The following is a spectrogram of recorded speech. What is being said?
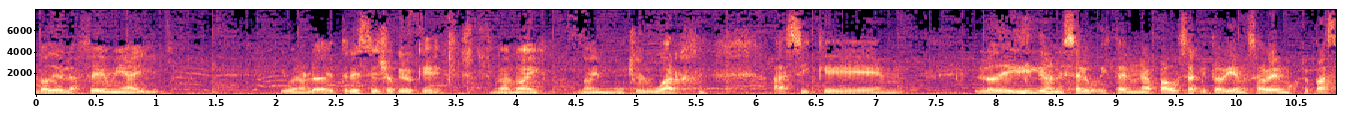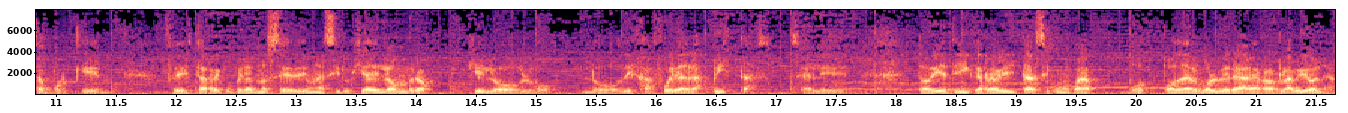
lo de Blasfemia y y bueno lo de 13 yo creo que no no hay no hay mucho lugar. Así que lo de Idilion es algo que está en una pausa que todavía no sabemos qué pasa porque Fede está recuperándose de una cirugía del hombro que lo, lo, lo deja fuera de las pistas. O sea, le, todavía tiene que rehabilitarse como para poder volver a agarrar la viola.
